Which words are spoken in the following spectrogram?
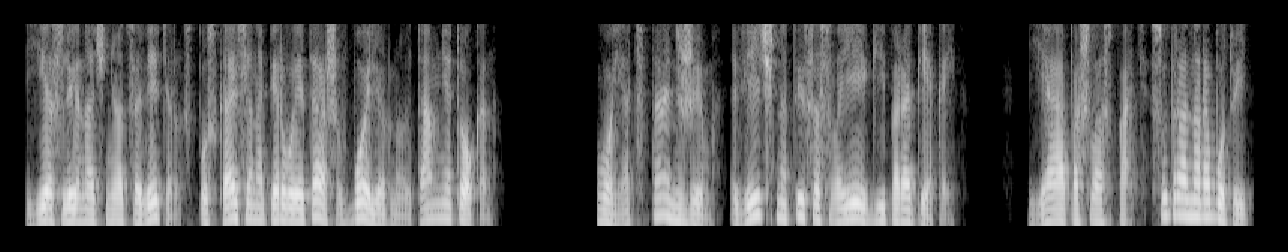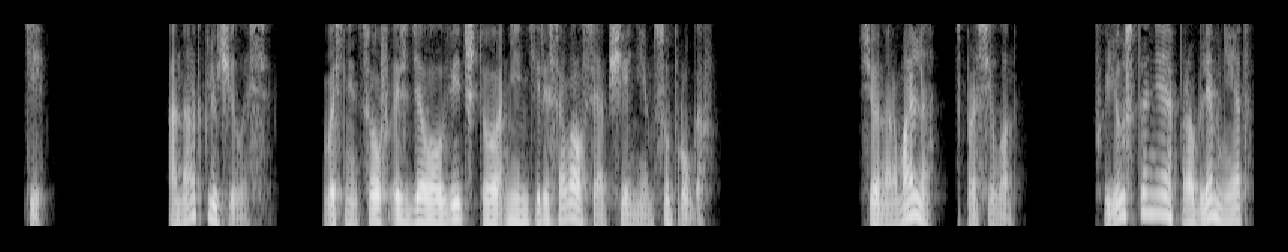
«Если начнется ветер, спускайся на первый этаж, в бойлерную, там нет окон». «Ой, отстань, Джим. Вечно ты со своей гиперопекой. «Я пошла спать. С утра на работу идти». Она отключилась. Воснецов сделал вид, что не интересовался общением супругов. «Все нормально?» – спросил он. «В Хьюстоне проблем нет».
